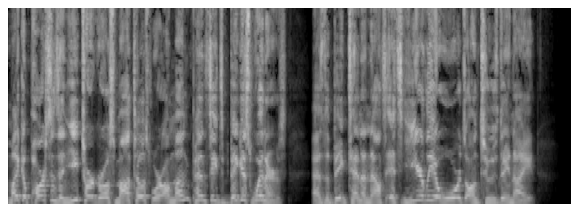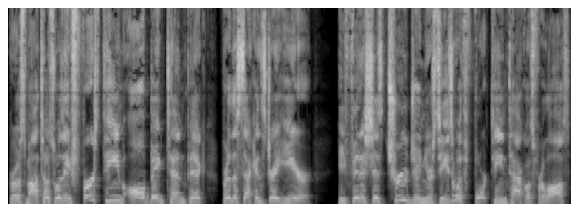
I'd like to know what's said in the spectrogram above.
Micah Parsons and Yetur Gross Matos were among Penn State's biggest winners as the Big Ten announced its yearly awards on Tuesday night. Gross Matos was a first team All Big Ten pick for the second straight year. He finished his true junior season with 14 tackles for loss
